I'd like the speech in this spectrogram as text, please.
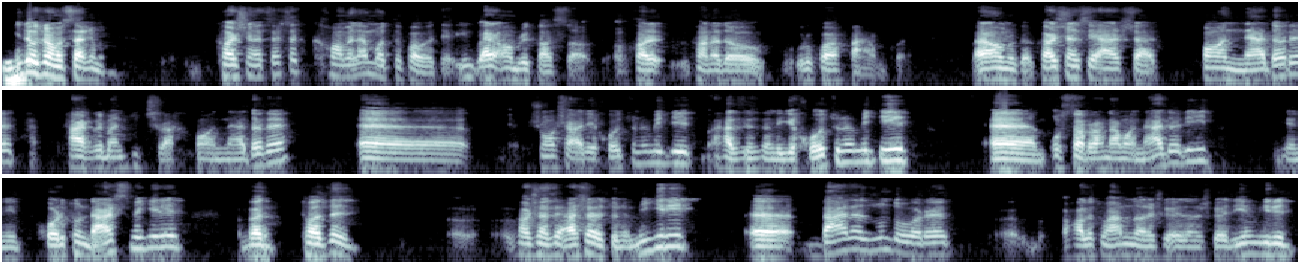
این دکتر مستقیم کارشناسی کاملا متفاوته. این برای آمریکا سا کانادا و اروپا فهم کنه برای آمریکا. کارشناسی ارشد فان نداره. تقریبا هیچ وقت فان نداره. شما شهری خودتون رو می‌دید. هزینه زندگی خودتون رو می‌دید. استاد راهنما ندارید. یعنی خودتون درس می‌گیرید و تازه کارشناسی ارشدتون رو می‌گیرید. بعد از اون دوباره حالا تو هم دانشگاه دانشگاه دیگه میرید.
